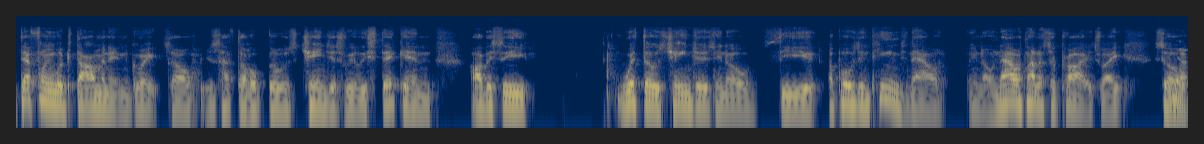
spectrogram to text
definitely looks dominant and great. So you just have to hope those changes really stick. And obviously, with those changes, you know, the opposing teams now, you know, now it's not a surprise, right? So.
